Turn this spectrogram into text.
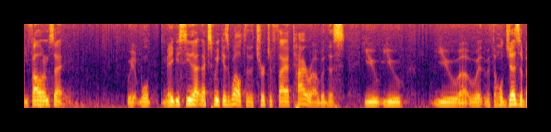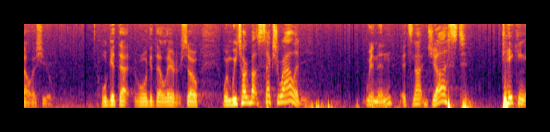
You follow what I'm saying? We, will maybe see that next week as well to the church of Thyatira with this you you you uh, with, with, the whole Jezebel issue. We'll get that we'll get that later. So when we talk about sexuality, women, it's not just taking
